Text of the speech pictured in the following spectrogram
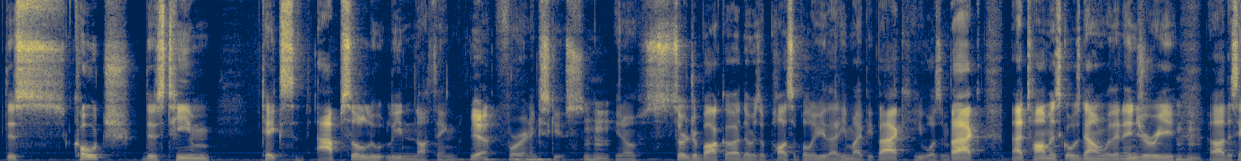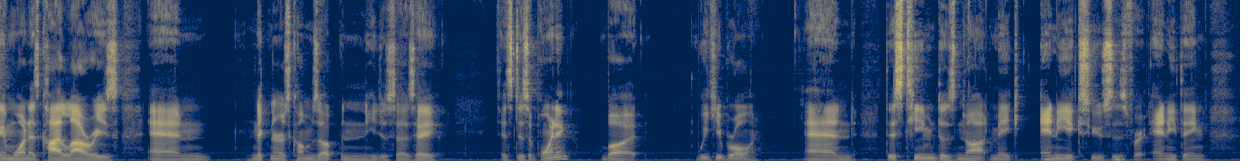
this coach, this team takes absolutely nothing Yeah. for an excuse. You know, Serge Ibaka, there was a possibility that he might be back. He wasn't back. Matt Thomas goes down with an injury, uh, the same one as Kyle Lowry's. And Nick Nurse comes up and he just says, hey, it's disappointing, but we keep rolling. And this team does not make any excuses for anything.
